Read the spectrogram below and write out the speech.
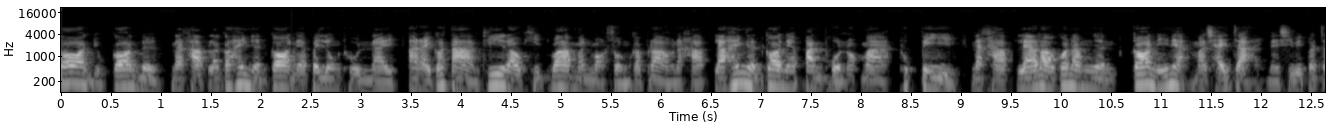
ก้อนอยู่ก้อนหนึ่งนะครับแล้วก็ให้เงินก้อนเนี้ยไปลงทุนในอะไรก็ตามที่เราคิดว่ามันเหมาะสมกับเรานะครับแล้วให้เงินก้อนเนี้ยปันผลออกมาทุกปีนะครับแล้วเราก็นำเงินก้อนนี้เนี่ยมาใช้จ่ายในชีวิตประจ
